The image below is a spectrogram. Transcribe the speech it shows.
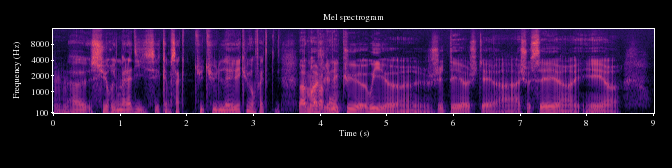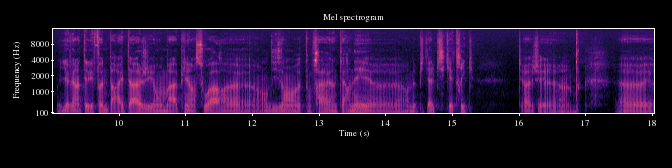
mhm. sur une maladie. C'est comme ça que tu, tu l'as vécu, en fait. Bah, moi, je l'ai vécu, oui. j'étais, j'étais à HEC et il y avait un téléphone par étage et on m'a appelé un soir en disant ton frère est interné en hôpital psychiatrique. Euh, euh,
